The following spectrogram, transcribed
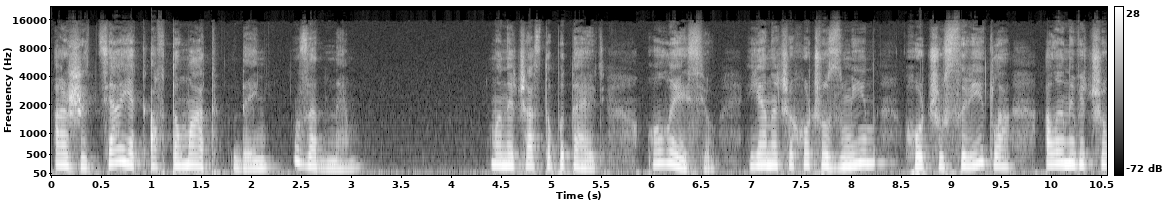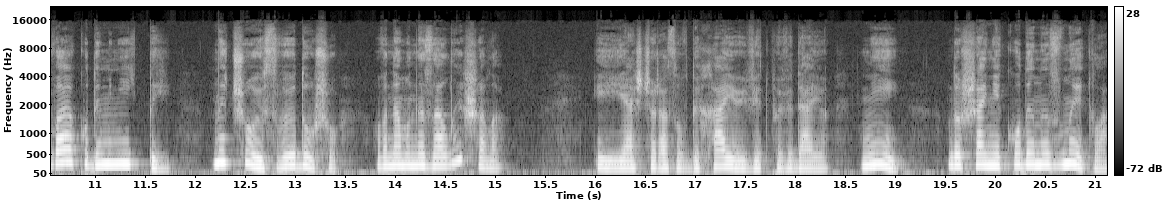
а життя як автомат день за днем? Мене часто питають: Олесю, я наче хочу змін, хочу світла, але не відчуваю, куди мені йти. Не чую свою душу. Вона мене залишила. І я щоразу вдихаю і відповідаю: ні, душа нікуди не зникла.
